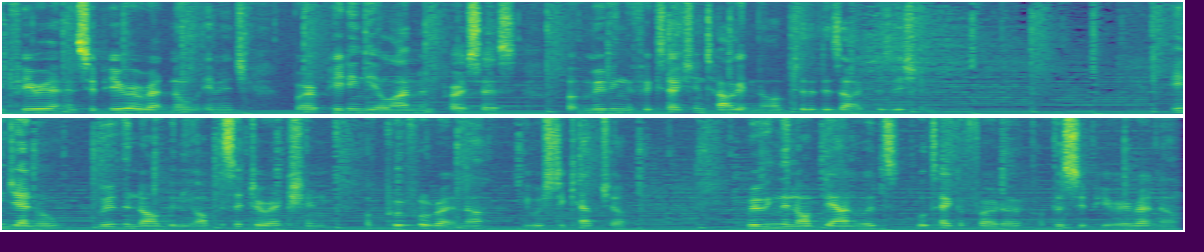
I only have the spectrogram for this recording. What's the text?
inferior and superior retinal image by repeating the alignment process but moving the fixation target knob to the desired position. In general, move the knob in the opposite direction of peripheral retina you wish to capture. Moving the knob downwards will take a photo of the superior retina.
